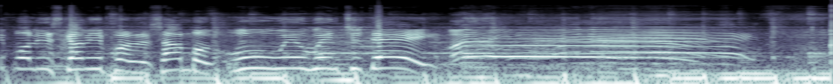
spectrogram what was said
People is coming for the sample. Who will win today?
